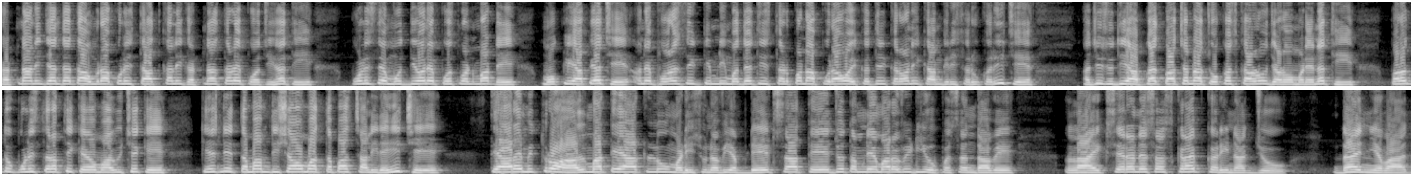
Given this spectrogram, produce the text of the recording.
ઘટનાની જાણ થતાં ઉમરા પોલીસ તાત્કાલિક ઘટના સ્થળે પહોંચી હતી. પોલીસે મુદ્દીઓને પોસ્ટમોર્ટમ માટે મોકલી આપ્યા છે અને ફોરેન્સિક ટીમની મદદથી સ્થળ પરના પુરાવો એકત્રિત કરવાની કામગીરી શરૂ કરી છે. હજી સુધી આપઘાત પાછળના ચોક્કસ કારણો જાણવા મળ્યા નથી, પરંતુ પોલીસ તરફથી કહેવામાં આવ્યું છે કે કેસની તમામ દિશાઓમાં તપાસ ચાલી રહી છે. ત્યારે મિત્રો, હાલ માટે આટલું. મળીશું નવી અપડેટ સાથે. જો તમને અમારો વીડિયો પસંદ આવે લાઇક શેર અને સબસ્ક્રાઈબ કરી નાખજો. ધન્યવાદ.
